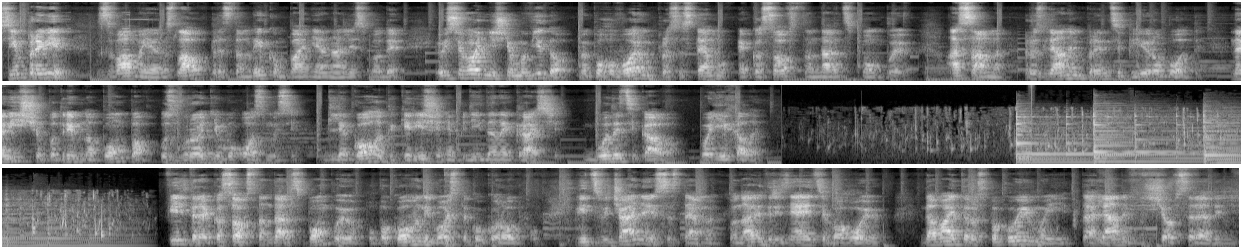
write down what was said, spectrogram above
Всім привіт! З вами Ярослав, представник компанії Аналіз води. І у сьогоднішньому відео ми поговоримо про систему EcoSoft стандарт з помпою. А саме розглянемо принцип її роботи. Навіщо потрібна помпа у зворотньому осмосі? Для кого таке рішення підійде найкраще? Буде цікаво. Поїхали! Фільтр екосов стандарт з помпою упакований в ось таку коробку. Від звичайної системи вона відрізняється вагою. Давайте розпакуємо її та глянемо, що всередині.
